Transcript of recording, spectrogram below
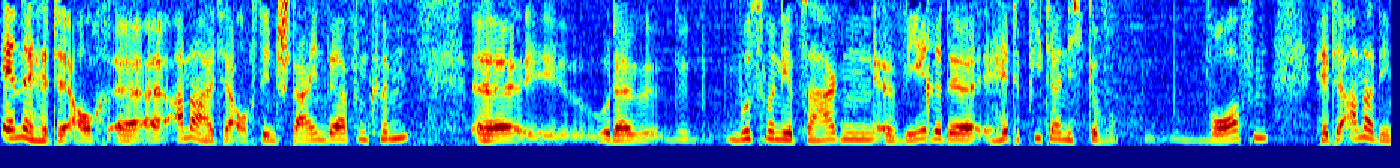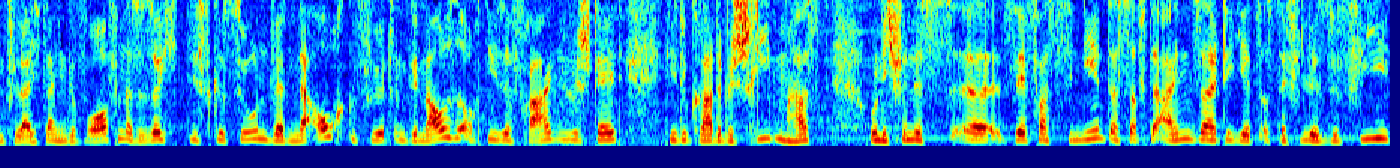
Anne hätte auch, äh, Anna hätte auch den Stein werfen können. Äh, oder muss man jetzt sagen, wäre der, hätte Peter nicht geworfen, geworfen, hätte Anna den vielleicht dann geworfen. Also solche Diskussionen werden da auch geführt und genauso auch diese Frage gestellt, die du gerade beschrieben hast. Und ich finde es äh, sehr faszinierend, dass auf der einen Seite jetzt aus der Philosophie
